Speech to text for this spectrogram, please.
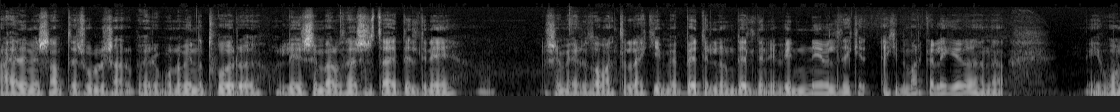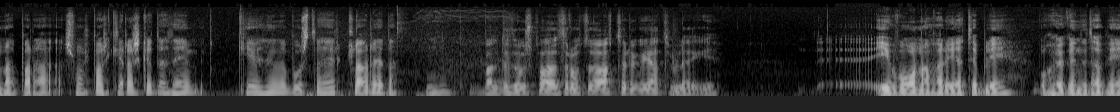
Ræðið mér samt þessu úlisann Þeir eru búin að vinna tvoru Lið sem eru á þessum staði dildinni sem eru þá vantarlega ekki með betri lögum dildinni vinni vil ekki, ekki marga leikið þannig að ég vona bara smá sparki raskat að þeim gefið þeim það búst að þeir klári þetta -hmm. Baldur, þú spáði þróttu afturleika ekki? Ég vona að fara í aðtefli og haugandi tapi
